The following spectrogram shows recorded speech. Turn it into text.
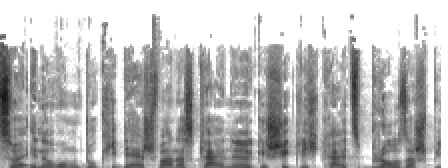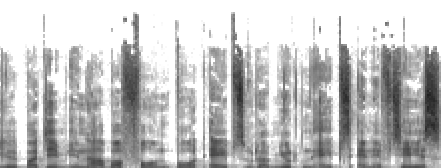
Zur Erinnerung, Dookie Dash war das kleine Geschicklichkeits-Browser-Spiel, bei dem Inhaber von Board Apes oder Mutant Apes NFTs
